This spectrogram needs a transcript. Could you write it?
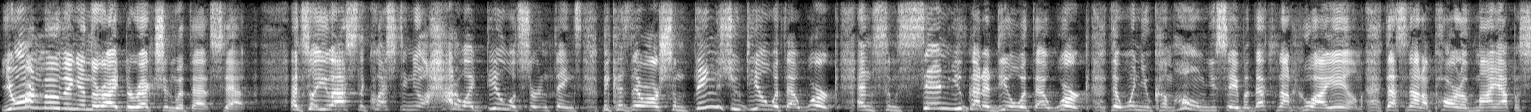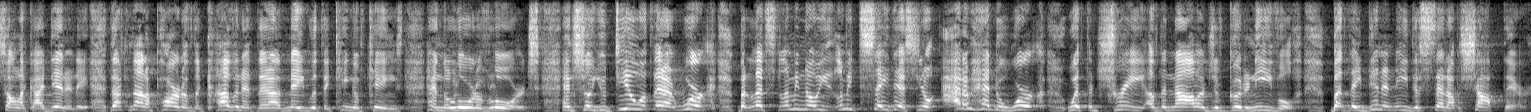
you aren't moving in the right direction with that step. And so you ask the question, you know, how do I deal with certain things? Because there are some things you deal with at work and some sin you've got to deal with at work that when you come home, you say, but that's not who I am. That's not a part of my apostolic identity. That's not a part of the covenant that I've made with the King of Kings and the Lord of Lords. And so you deal with that at work, but let's, let me know, let me say this, you know, Adam had to work with the tree of the knowledge of good and evil, but they didn't need to set up shop there.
